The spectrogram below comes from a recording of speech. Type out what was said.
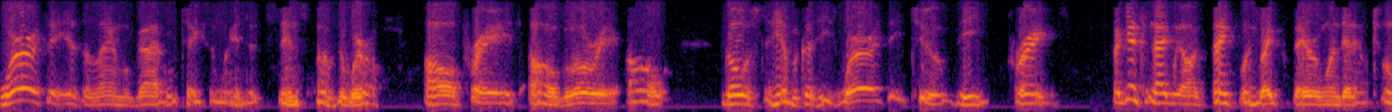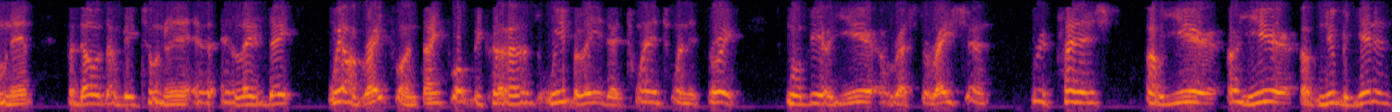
Worthy is the Lamb of God who takes away the sins of the world. All praise, all glory, all goes to him because he's worthy to be praised. Again, tonight we are thankful and grateful for everyone that have tuned in. For those that will be tuning in at a later date, we are grateful and thankful because we believe that 2023 will be a year of restoration, replenished, a year, a year of new beginnings,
